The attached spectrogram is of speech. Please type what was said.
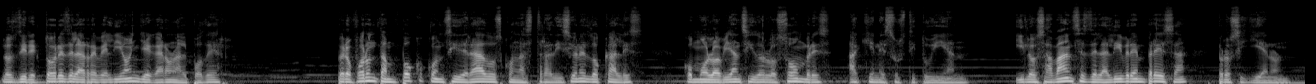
los directores de la rebelión llegaron al poder, pero fueron tan poco considerados con las tradiciones locales como lo habían sido los hombres a quienes sustituían, y los avances de la libre empresa prosiguieron.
